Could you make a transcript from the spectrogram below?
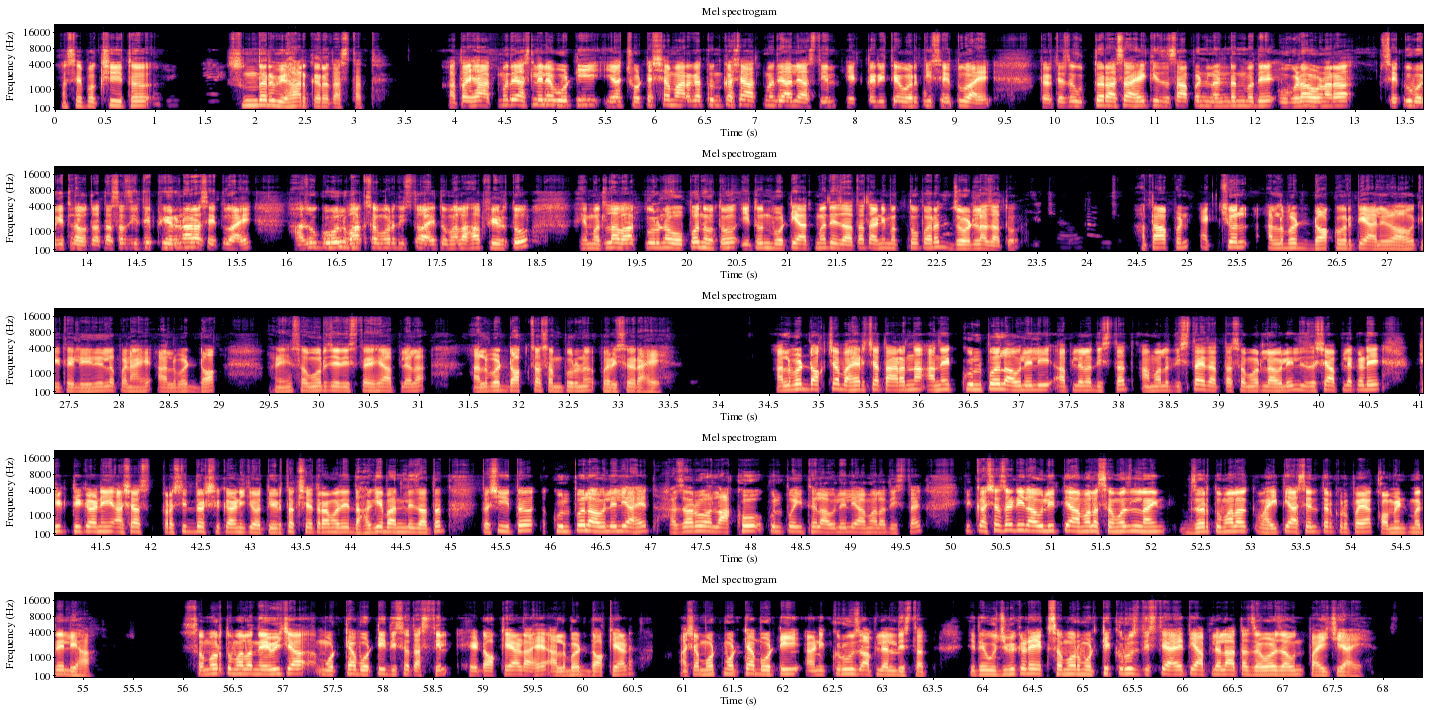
असे पक्षी इथं सुंदर विहार करत असतात. आता ह्या आतमध्ये असलेल्या बोटी या छोट्याशा मार्गातून कशा आतमध्ये आल्या असतील? एकतर इथे वरती सेतू आहे. तर त्याचं उत्तर असं आहे की जसं आपण लंडनमध्ये उघडा होणारा सेतू बघितला होता तसंच इथे फिरणारा सेतू आहे. हा जो गोल भाग समोर दिसतो आहे तुम्हाला हा फिरतो. हे मधला भाग पूर्ण ओपन होतो. इथून बोटी आतमध्ये जातात आणि मग तो परत जोडला जातो. आता आपण ॲक्च्युअल अल्बर्ट डॉकवरती आलेलो आहोत. इथे लिहिलेलं पण आहे अल्बर्ट डॉक आणि हे समोर जे दिसतंय हे आपल्याला अल्बर्ट डॉकचा संपूर्ण परिसर आहे. अल्बर्ट डॉकच्या बाहेरच्या तारांना अनेक कुलपं लावलेली आपल्याला दिसतात. आम्हाला दिसत आहेत आता समोर लावलेली. जशी आपल्याकडे ठिकठिकाणी अशा प्रसिद्ध ठिकाणी किंवा तीर्थक्षेत्रामध्ये धागे बांधले जातात तशी इथं कुलपं लावलेली आहेत. हजारो लाखो कुलपं इथं लावलेली आम्हाला दिसत आहेत ही कशासाठी लावली ते आम्हाला समजलं नाही. जर तुम्हाला माहिती असेल तर कृपया कॉमेंटमध्ये लिहा. समोर तुम्हाला नेव्हीच्या मोठ्या बोटी दिसत असतील. हे डॉकयार्ड आहे अल्बर्ट डॉकयार्ड. अशा मोठमोठ्या बोटी आणि क्रूज आपल्याला दिसतात. इथे उजवीकडे एक समोर मोठी क्रूज दिसते आहे ती आपल्याला आता जवळ जाऊन पाहायची आहे.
